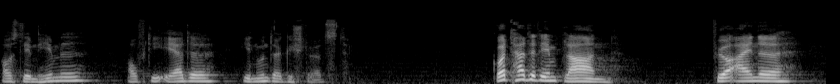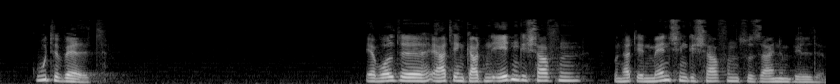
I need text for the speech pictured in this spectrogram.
aus dem Himmel auf die Erde hinuntergestürzt. Gott hatte den Plan für eine gute Welt. Er wollte, er hat den Garten Eden geschaffen und hat den Menschen geschaffen zu seinem Bilde.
